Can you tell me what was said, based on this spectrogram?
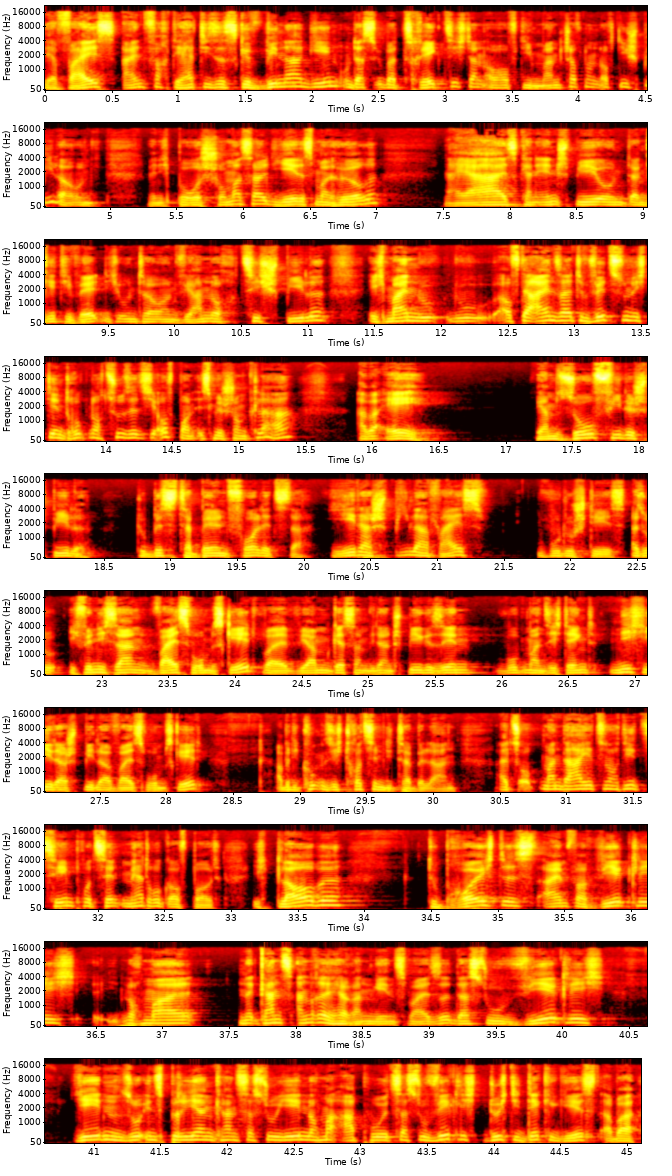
der weiß einfach, der hat dieses Gewinnergehen und das überträgt sich dann auch auf die Mannschaft und auf die Spieler. Und wenn ich Boris Schommers halt jedes Mal höre, naja, ist kein Endspiel und dann geht die Welt nicht unter und wir haben noch zig Spiele. Ich meine, du, du, auf der einen Seite willst du nicht den Druck noch zusätzlich aufbauen, ist mir schon klar. Aber ey, wir haben so viele Spiele. Du bist Tabellenvorletzter. Jeder Spieler weiß, wo du stehst. Also ich will nicht sagen, weiß, worum es geht, weil wir haben gestern wieder ein Spiel gesehen, wo man sich denkt, nicht jeder Spieler weiß, worum es geht. aber die gucken sich trotzdem die Tabelle an. Als ob man da jetzt noch die 10% mehr Druck aufbaut. Ich glaube, du bräuchtest einfach wirklich nochmal eine ganz andere Herangehensweise, dass du wirklich jeden so inspirieren kannst, dass du jeden nochmal abholst, dass du wirklich durch die Decke gehst. Aber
